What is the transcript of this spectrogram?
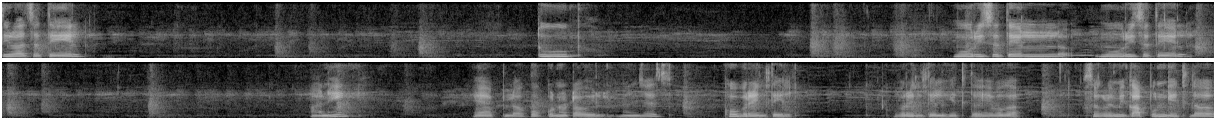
तिळाचं तेल तूप मोहरीचं तेल मोहरीचं तेल आणि हे आपलं कोकोनट ऑइल म्हणजेच खोबरेल तेल. खोबरेल तेल घेतलं. हे बघा सगळं मी कापून घेतलं.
